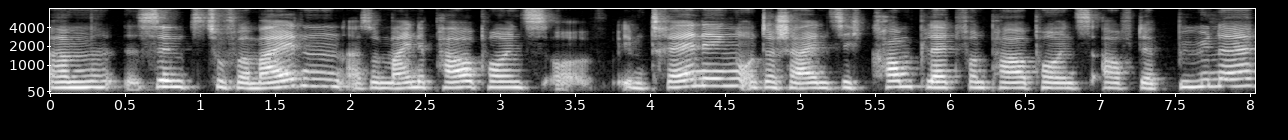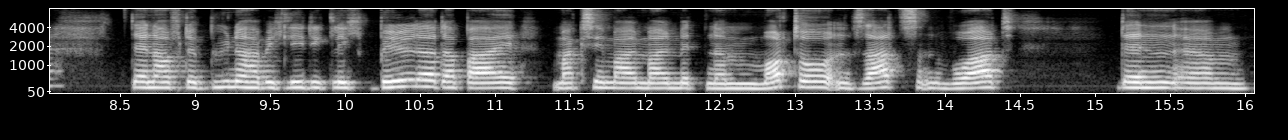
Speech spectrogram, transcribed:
ähm, sind zu vermeiden. Also meine PowerPoints äh, im Training unterscheiden sich komplett von PowerPoints auf der Bühne denn auf der Bühne habe ich lediglich Bilder dabei, maximal mal mit einem Motto, ein Satz, ein Wort, denn ähm,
